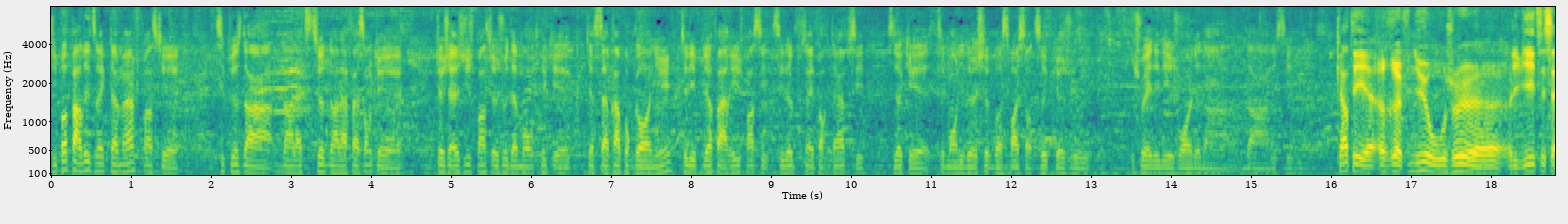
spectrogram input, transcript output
j'ai pas parlé directement. Je pense que c'est plus dans, dans l'attitude, dans la façon que, que j'agis. Je pense que je veux démontrer que, que ça prend pour gagner. Tu sais, les playoffs arrivent. Je pense que c'est- là le plus important. C'est c'est là que tu sais, mon leadership va se faire sortir. puis que je veux, je veux aider les joueurs là, dans, dans les séries. quand tu es revenu au jeu, euh, Olivier, tu sais, ça,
